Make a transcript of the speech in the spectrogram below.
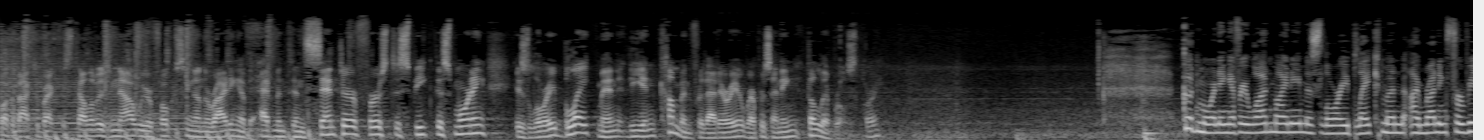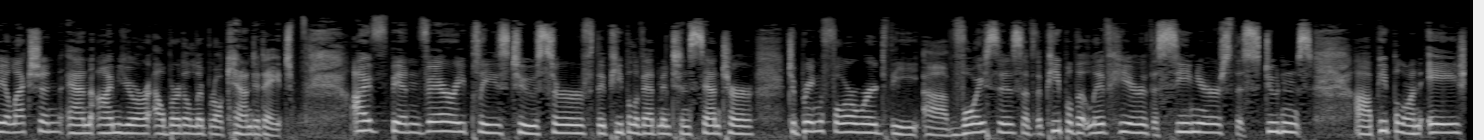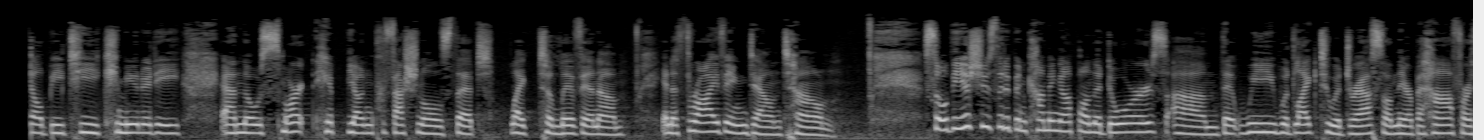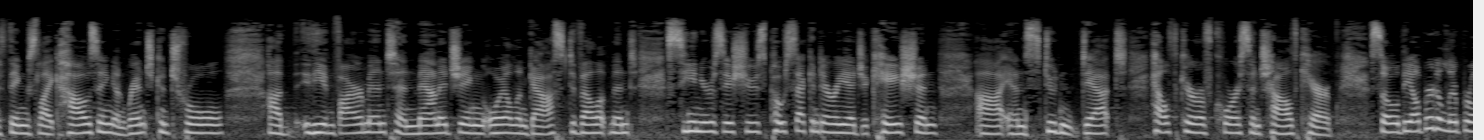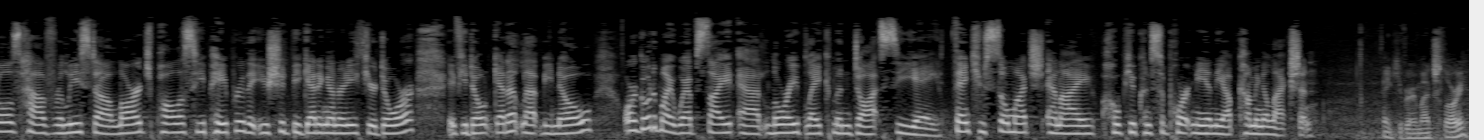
back to Breakfast Television. Now we are focusing on the riding of Edmonton Centre. First to speak this morning is Laurie Blakeman, the incumbent for that area representing the Liberals. Laurie? Good morning, everyone. My name is Laurie Blakeman. I'm running for re-election, and I'm your Alberta Liberal candidate. I've been very pleased to serve the people of Edmonton Centre, to bring forward the uh, voices of the people that live here, the seniors, the students, uh, people on AISH. LGBT community and those smart, hip young professionals that like to live in a, in a thriving downtown. So the issues that have been coming up on the doors um, that we would like to address on their behalf are things like housing and rent control, uh, the environment and managing oil and gas development, seniors issues, post-secondary education uh, and student debt, healthcare, of course, and childcare. So the Alberta Liberals have released a large policy paper that you should be getting underneath your door. If you don't get it, let me know, or go to my website at laurieblakeman.ca. Thank Thank you so much, and I hope you can support me in the upcoming election. Thank you very much, Laurie.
